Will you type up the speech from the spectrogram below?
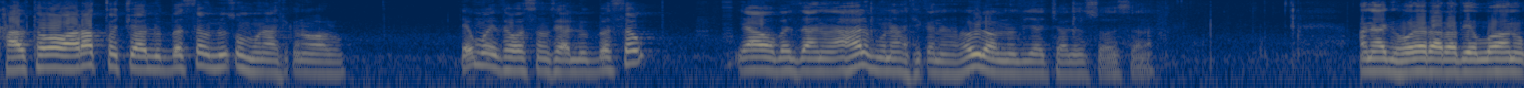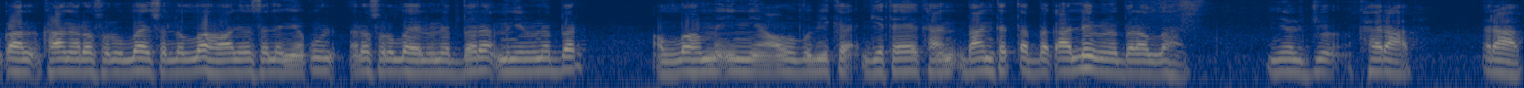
ካልተወው አራቶቹ ያሉበት ሰው ንጹህ ሙናፊቅ ነው አሉ። ደግሞ የተወሰኑት ያሉበት ሰው ያው በዛ ነው ያህል ሙናፊቅ ነው ይላሉ ነቢያቸው ዓለይሂ ሰላቱ ወሰላም። አን አቢ ሁረይራ ረዲየላሁ ዐንሁ ቃል ካነ ረሱሉላህ ሰለላሁ ዐለይሂ ወሰለም የቁል ረሱሉላህ ይሉ ነበረ ምን ይሉ ነበር? አላሁመ ኢኒ አዑዙ ቢከ ጌታዬ በአንተ እጠበቃለሁ ይሉ ነበር። አላህን ሚነልጁዕ ከራብ ራብ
